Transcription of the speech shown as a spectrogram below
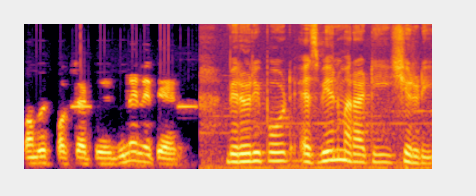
काँग्रेस पक्षाचे जुने नेते आहेत. Bureau report S B N Marathi Shirdi.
